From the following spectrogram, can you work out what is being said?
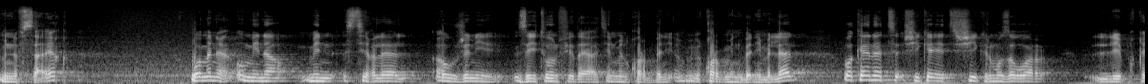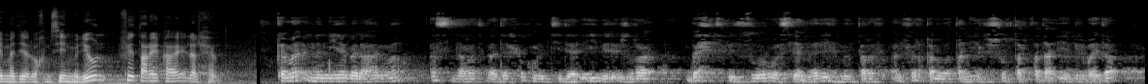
من نفس السائق ومنع أمنا من استغلال أو جني زيتون في ضيعة من قرب, قرب من بني ملال. وكانت شكاية الشيك المزور اللي بقيمة ديالو 50 مليون في طريقها إلى الحفظ. كما أن النيابة العامة أصدرت بعد الحكم الابتدائي بإجراء بحث في الزور واستعماله من طرف الفرقة الوطنية للشرطة القضائية بالبيضاء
